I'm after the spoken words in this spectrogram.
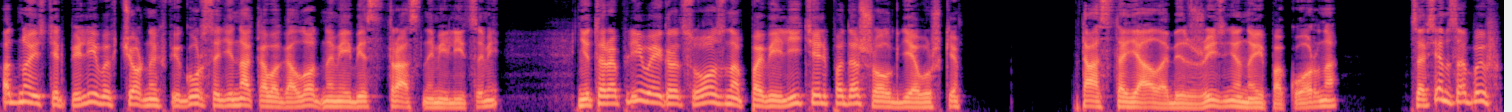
одной из терпеливых черных фигур с одинаково голодными и бесстрастными лицами. Неторопливо и грациозно повелитель подошел к девушке. Та стояла безжизненно и покорно, совсем забыв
